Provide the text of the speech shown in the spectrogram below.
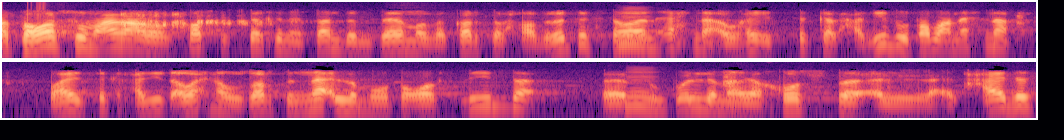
يتواصلوا معانا على الخط الساخن يا فندم زي ما ذكرت لحضرتك سواء. إحنا أو هيئة سكه الحديد وطبعا إحنا وهيئة سكه الحديد أو إحنا وزارة النقل متواصلين آه، في. كل ما يخص ال- الحادث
